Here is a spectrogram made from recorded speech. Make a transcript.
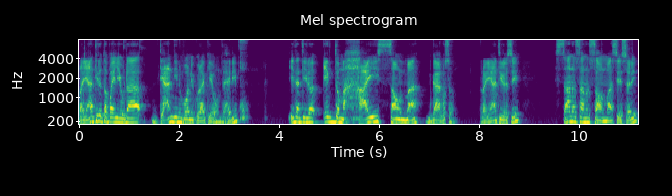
र यहाँतिर तपाईँले एउटा ध्यान दिनुपर्ने कुरा के हो भन्दाखेरि यतातिर एकदम हाई साउन्डमा गएको छ। र यहाँतिर चाहिँ सानो सानो साउन्डमा चाहिँ यसरी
